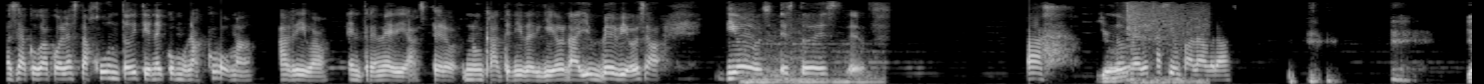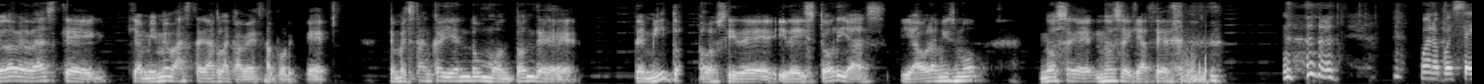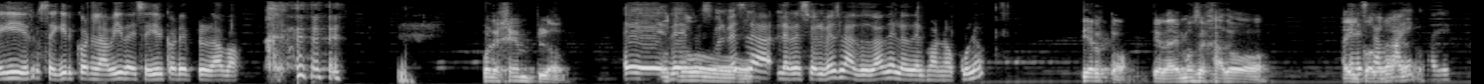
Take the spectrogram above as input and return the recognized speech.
o sea, Coca-Cola está junto y tiene como una coma arriba, entre medias, pero nunca ha tenido el guion ahí en medio. O sea, Dios, esto es... eh, ah, no me deja sin palabras. Yo la verdad es que, que, a mí me va a estallar la cabeza porque se me están cayendo un montón de, de mitos y de, y de historias y ahora mismo no sé, no sé qué hacer. bueno, pues seguir, seguir con la vida y seguir con el programa. Por ejemplo. Eh, ¿le, resuelves la, ¿le, resuelves la, duda de lo del monóculo? Cierto, que la hemos dejado ahí colgada.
